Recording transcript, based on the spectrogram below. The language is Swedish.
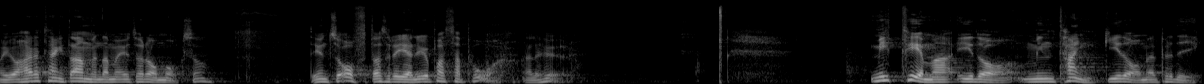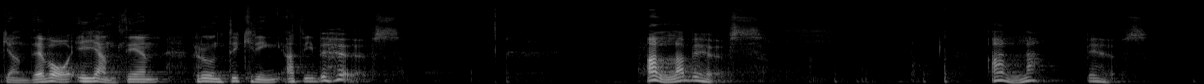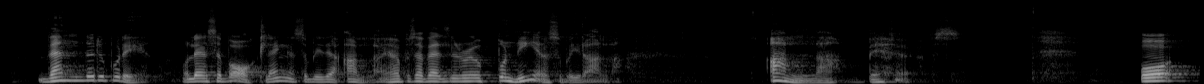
Och jag hade tänkt använda mig av dem också. Det är ju inte så ofta, så det gäller ju att passa på, eller hur? Mitt tema idag, min tanke idag med predikan, det var egentligen runt omkring att vi behövs. Alla behövs. Alla behövs. Vänder du på det och läser baklänges så blir det alla. Jag höll på att säga, vänder du upp och ner så blir det alla. Alla behövs. Och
